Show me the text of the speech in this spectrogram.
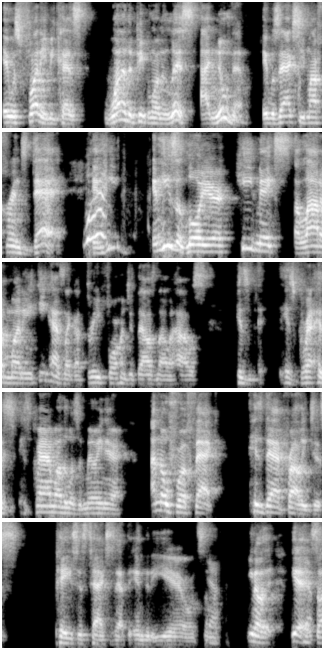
it was funny because one of the people on the list, I knew them. It was actually my friend's dad. What? And he and he's a lawyer. He makes a lot of money. He has like a three, four hundred thousand dollar house. His his gra- his his grandmother was a millionaire. I know for a fact his dad probably just pays his taxes at the end of the year on some, yeah. you know, yeah, yeah. So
